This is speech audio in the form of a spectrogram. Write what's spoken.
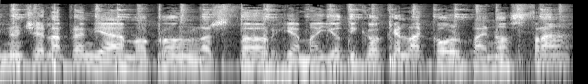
non ce la prendiamo con la storia, ma io dico che la colpa è nostra.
